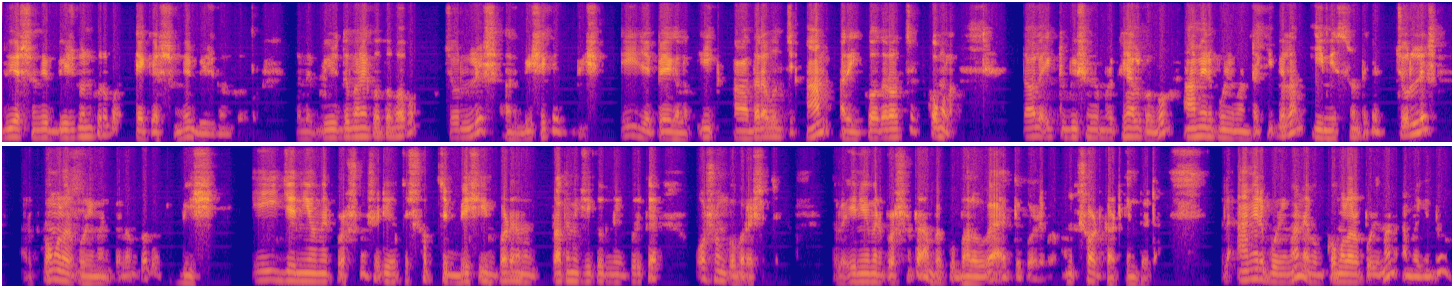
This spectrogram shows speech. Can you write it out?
দুইয়ের সঙ্গে বিশ গুণ করব, একের সঙ্গে বিশ গুণ করব। তাহলে বিশ দোকানে কত পাবো? চল্লিশ, আর বিশ একে বিশ। এই যে পেয়ে গেলাম। এই আ দ্বারা বলছি আম, আর এই ক দ্বারা হচ্ছে কমলা। তাহলে একটু বিষয় আমরা খেয়াল করব। আমের পরিমাণটা কি পেলাম? এই মিশ্রণ থেকে চল্লিশ, আর কমলার পরিমাণ পেলাম কত? বিশ। এই যে নিয়মের প্রশ্ন, সেটি হচ্ছে সবচেয়ে বেশি ইম্পর্টেন্ট এবং প্রাথমিক শিক্ষক নিয়োগ পরীক্ষায় অসংখ্যবার এসেছে। তাহলে এই নিয়মের প্রশ্নটা আমরা খুব ভালোভাবে আয়ত্ত করে নেব। শর্টকাট কিন্তু এটা। তাহলে আমের পরিমাণ এবং কমলার পরিমাণ আমরা কিন্তু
